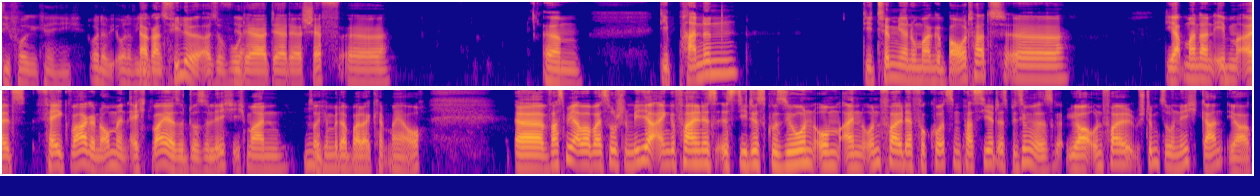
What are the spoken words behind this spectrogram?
Die Folge kenne ich nicht. Oder wie? Oder wie? Ja, ganz viele. Also wo Ja. der, der, der Chef äh, ähm, die Pannen, die Tim ja nun mal gebaut hat, äh, die hat man dann eben als Fake wahrgenommen. In echt war er so dusselig. Ich meine, solche Mitarbeiter kennt man ja auch. Äh, was mir aber bei Social Media eingefallen ist, ist die Diskussion um einen Unfall, der vor kurzem passiert ist, beziehungsweise, ja, Unfall stimmt so nicht, ganz, ja,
